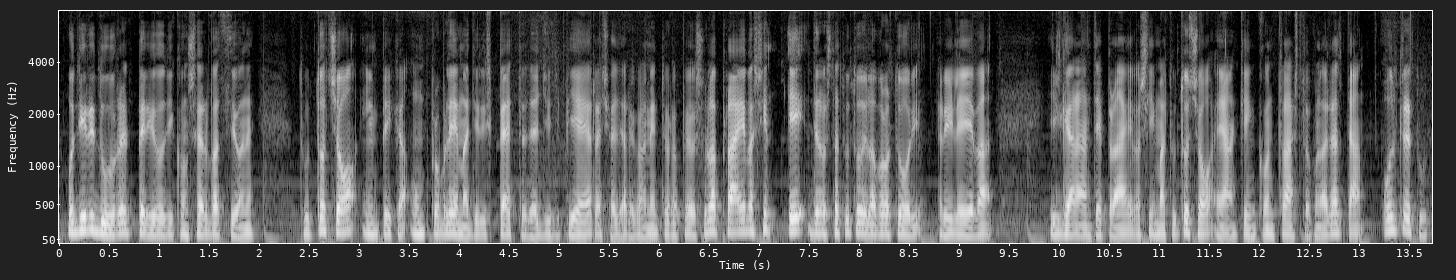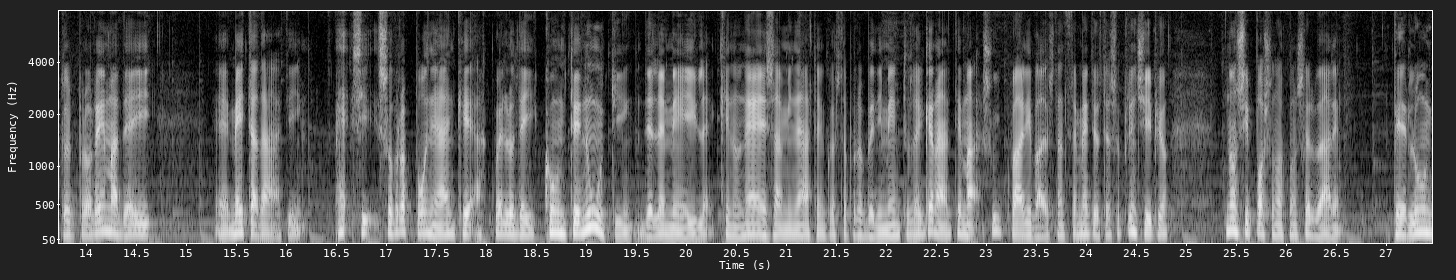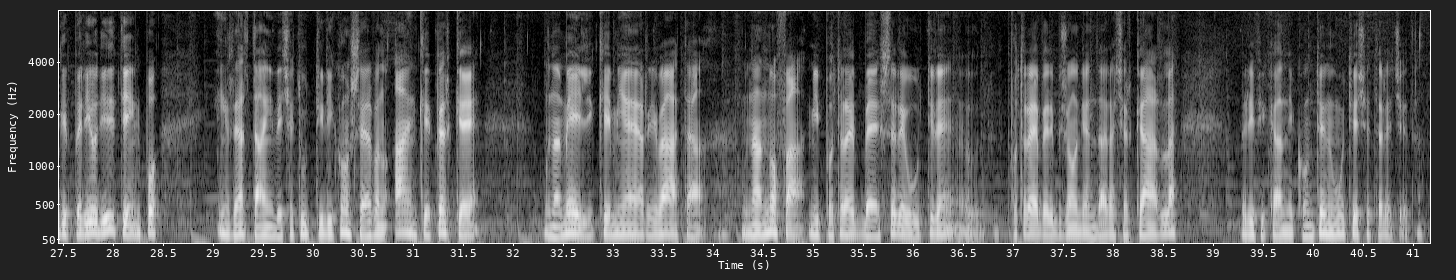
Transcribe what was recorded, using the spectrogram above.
o di ridurre il periodo di conservazione. Tutto ciò implica un problema di rispetto del GDPR, cioè del regolamento europeo sulla privacy, e dello statuto dei lavoratori, rileva il garante privacy, ma tutto ciò è anche in contrasto con la realtà. Oltretutto il problema dei eh, metadati eh, si sovrappone anche a quello dei contenuti delle mail, che non è esaminato in questo provvedimento del garante, ma sui quali vale sostanzialmente lo stesso principio, non si possono conservare per lunghi periodi di tempo, in realtà invece tutti li conservano anche perché una mail che mi è arrivata un anno fa mi potrebbe essere utile, potrei avere bisogno di andare a cercarla, verificarne i contenuti, eccetera, eccetera.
